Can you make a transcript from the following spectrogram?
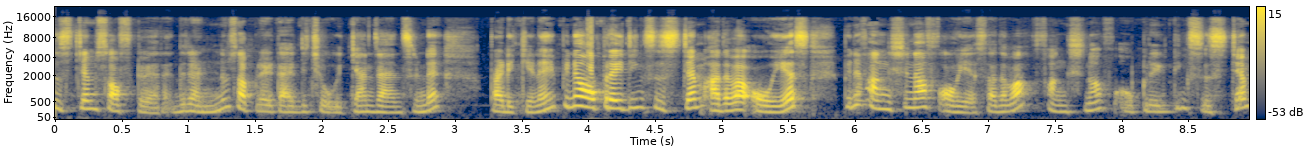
സിസ്റ്റം സോഫ്റ്റ്വെയർ ഇത് രണ്ടും സെപ്പറേറ്റ് ആയിട്ട് ചോദിക്കാൻ ചാൻസ് ഉണ്ട് പഠിക്കണേ. പിന്നെ ഓപ്പറേറ്റിംഗ് സിസ്റ്റം അഥവാ ഒ എസ് പിന്നെ ഫംഗ്ഷൻ ഓഫ് ഒ എസ് അഥവാ ഫംഗ്ഷൻ ഓഫ് ഓപ്പറേറ്റിംഗ് സിസ്റ്റം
